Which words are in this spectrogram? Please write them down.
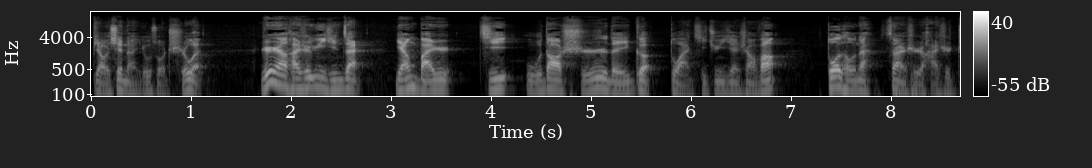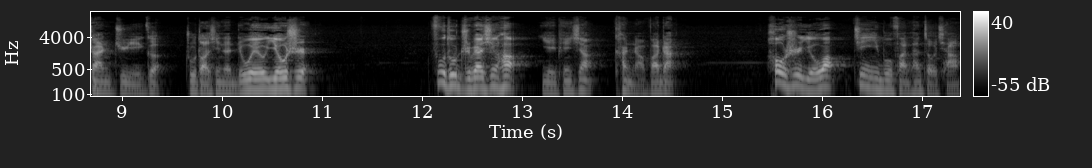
表现呢有所持稳，仍然还是运行在两百日及五到十日的一个短期均线上方，多头呢暂时还是占据一个主导性的优优势。附图指标信号也偏向看涨发展，后市有望进一步反弹走强，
